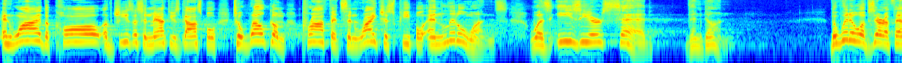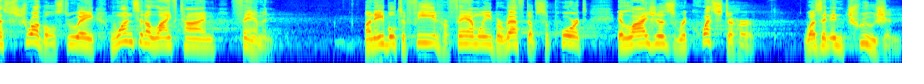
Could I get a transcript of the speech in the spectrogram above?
and why the call of Jesus in Matthew's gospel to welcome prophets and righteous people and little ones was easier said than done. The widow of Zarephath struggles through a once in a lifetime famine. Unable to feed her family, bereft of support, Elijah's request to her was an intrusion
